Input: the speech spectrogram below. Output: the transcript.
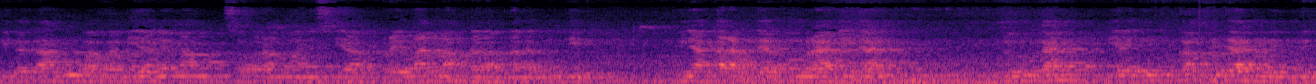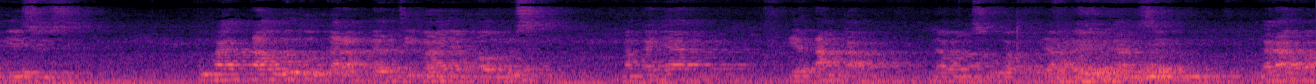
kita tahu bahwa dia memang seorang manusia preman lah dalam tanda kutip, punya karakter pemberani dan dulu kan dia itu tukang kejar murid-murid Yesus. Tuhan tahu betul karakter jiwanya Paulus, makanya dia tangkap dalam sebuah perjalanan redempsi. Kenapa?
